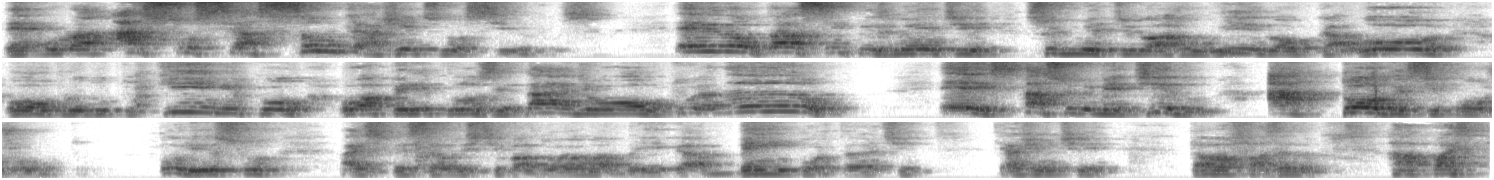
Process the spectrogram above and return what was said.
é, uma associação de agentes nocivos. Ele não está simplesmente submetido a ruído, ao calor, ou ao produto químico, ou à periculosidade, ou à altura. Não! Ele está submetido a todo esse conjunto. Por isso, a especial do estivador é uma briga bem importante que a gente estava fazendo. Rapaz,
